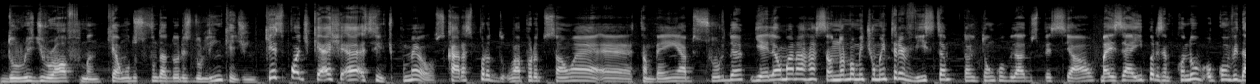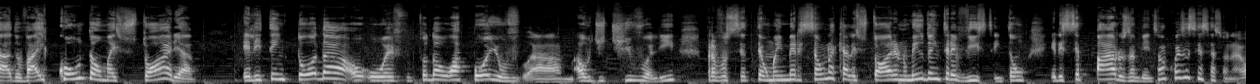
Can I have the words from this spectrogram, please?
do Reid Rothman, que é um dos fundadores do LinkedIn. Que esse podcast é assim, tipo, meu, os caras, produ a produção é, é também absurda. E ele é uma narração, normalmente é uma entrevista, então ele tem um convidado especial. Mas aí, por exemplo, quando o convidado vai e conta uma história ele tem toda o, todo o apoio auditivo ali pra você ter uma imersão naquela história no meio da entrevista. Então, ele separa os ambientes. É uma coisa sensacional.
